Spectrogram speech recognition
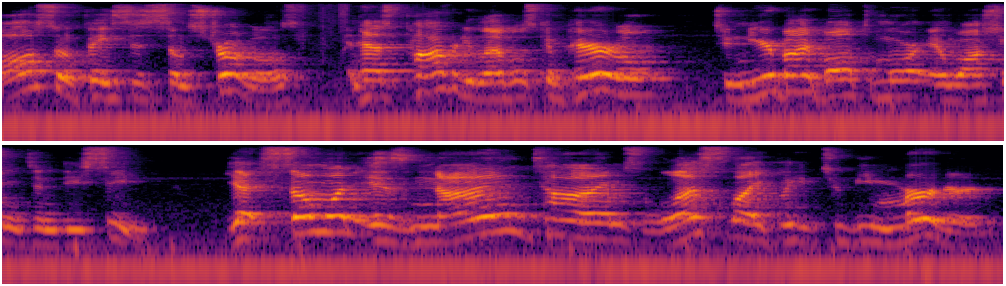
also faces some struggles and has poverty levels comparable to nearby Baltimore and Washington, D.C. Yet someone is nine times less likely to be murdered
